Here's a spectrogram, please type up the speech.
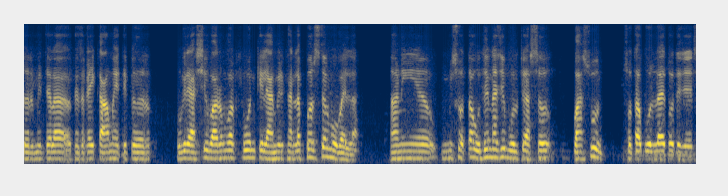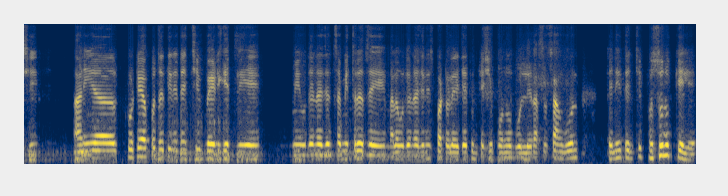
तर मी त्याला त्याचं काही काम आहे ते कर वगैरे अशी वारंवार फोन केले आमिर खानला पर्सनल मोबाईलला. आणि मी स्वतः उदयनराजे बोलतोय असं भासून स्वतः बोललाय तो त्याच्याशी. आणि खोट्या पद्धतीने त्यांची भेट घेतली आहे मी उदयनराजेंचा मित्रच आहे. मला उदयनराजांनीच पाठवले जे तुमच्याशी फोनवर बोलले असं सांगून त्यांनी त्यांची फसवणूक केली. आहे.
